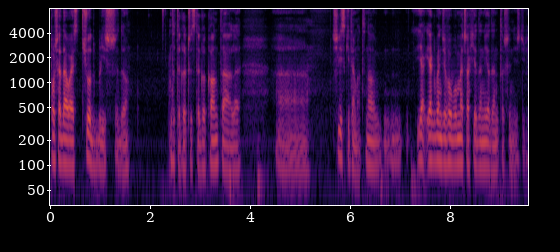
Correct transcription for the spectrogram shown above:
posiadała jest ciut bliższy do, do tego czystego kąta, ale e, śliski temat. No, jak, jak będzie w obu meczach 1-1, to się nie zdziwię.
